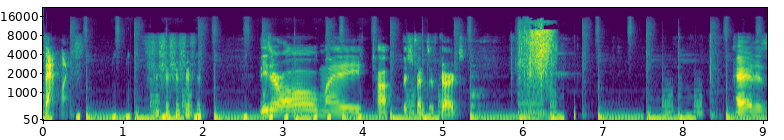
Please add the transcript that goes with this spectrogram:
That one. These are all my top expensive cards. It is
